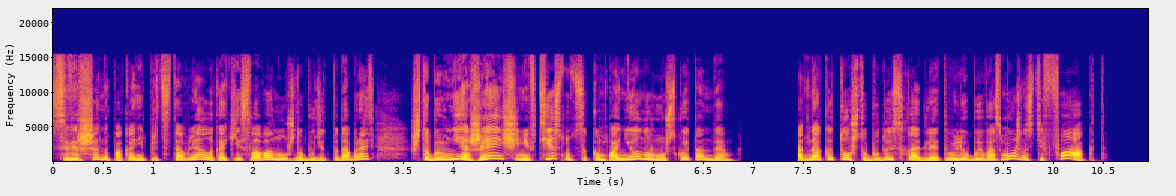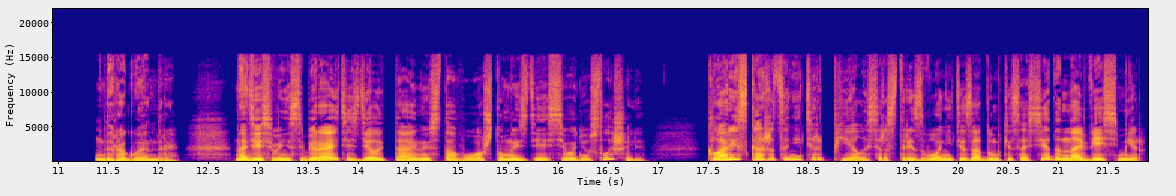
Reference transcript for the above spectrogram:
Совершенно пока не представляла, какие слова нужно будет подобрать, чтобы мне, женщине, втиснуться компаньону в мужской тандем. Однако то, что буду искать для этого любые возможности, — факт. Дорогой Андре, надеюсь, вы не собираетесь делать тайну из того, что мы здесь сегодня услышали. Кларис, кажется, не терпелась растрезвонить и задумки соседа на весь мир.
